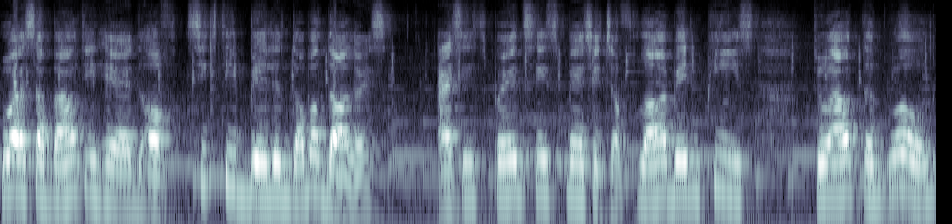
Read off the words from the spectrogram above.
who has a bounty head of 60 billion double dollars as he spreads his message of love and peace throughout the world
